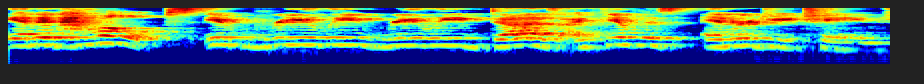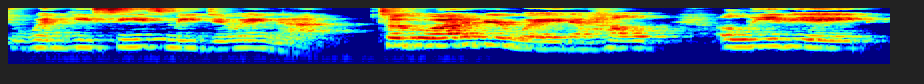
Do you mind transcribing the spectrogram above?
And it helps. It really, really does. I feel his energy change when he sees me doing that. So go out of your way to help alleviate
